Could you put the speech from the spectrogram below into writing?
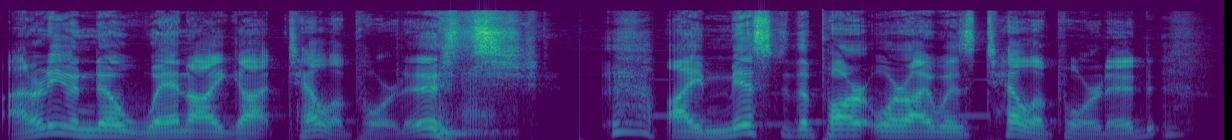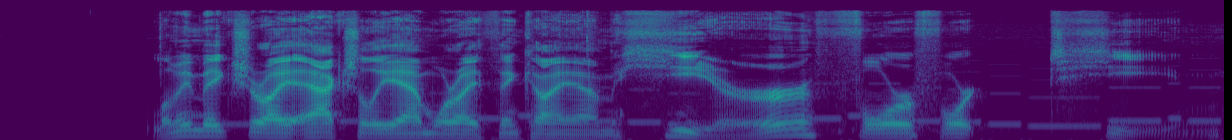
I don't even know when I got teleported. I missed the part where I was teleported. Let me make sure I actually am where I think I am here. 414.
